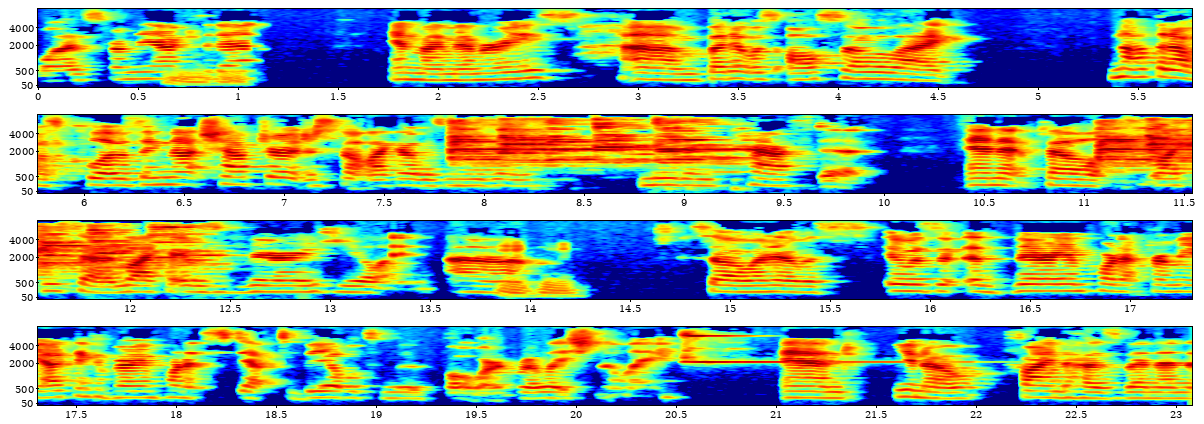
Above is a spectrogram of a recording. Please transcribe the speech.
was from the mm-hmm. accident mm-hmm. in my memories. Um, but it was also like, not that I was closing that chapter, it just felt like I was moving, moving past it. And it felt, like you said, like it was very healing. Um, mm-hmm. So, and it was it was a, very important for me. I think a very important step to be able to move forward relationally, and you know, find a husband and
